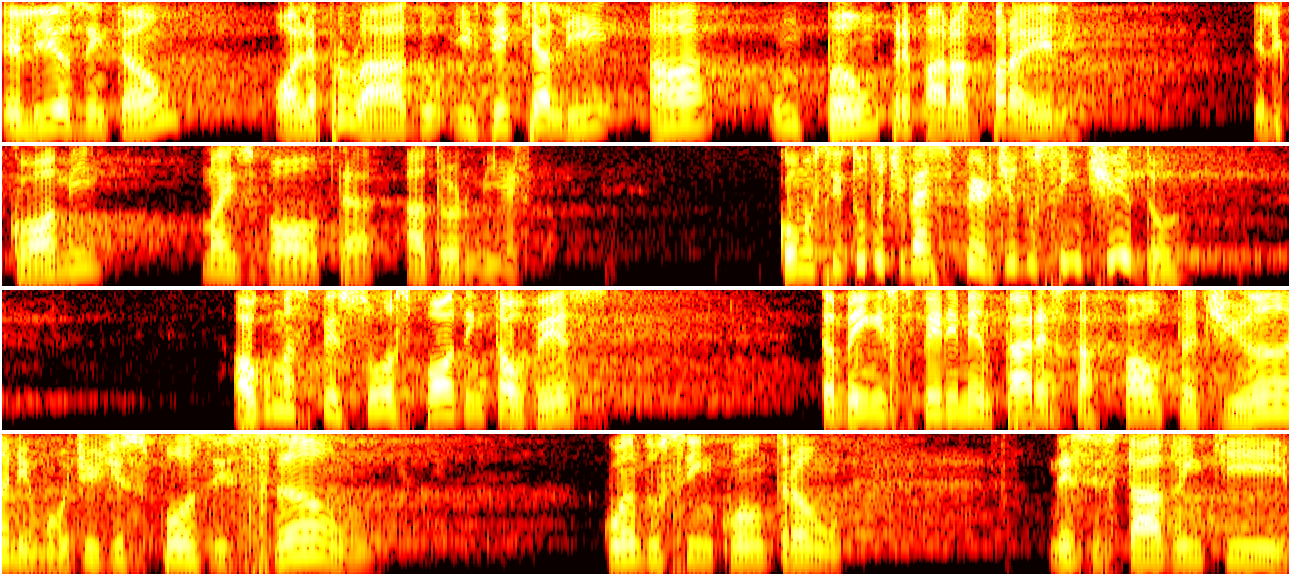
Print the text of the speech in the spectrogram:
Elias então olha para o lado e vê que ali há um pão preparado para ele. Ele come, mas volta a dormir. Como se tudo tivesse perdido sentido. Algumas pessoas podem talvez também experimentar esta falta de ânimo, de disposição, quando se encontram nesse estado em que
